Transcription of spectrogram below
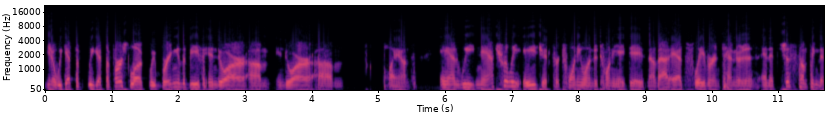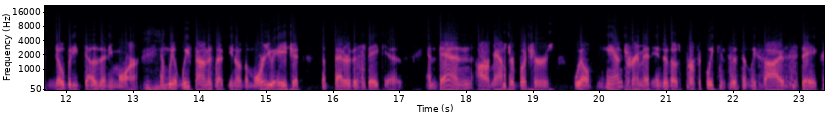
You know, we get the we get the first look. We bring the beef into our um, into our um, plant, and we naturally age it for 21 to 28 days. Now that adds flavor and tenderness, and it's just something that nobody does anymore. Mm-hmm. And we we found is that you know the more you age it, the better the steak is. And then our master butchers will hand trim it into those perfectly consistently sized steaks.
